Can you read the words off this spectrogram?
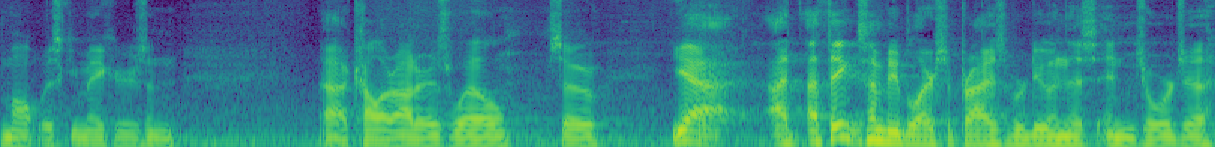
malt whiskey makers, and uh, Colorado as well. So, yeah, I, I think some people are surprised we're doing this in Georgia.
